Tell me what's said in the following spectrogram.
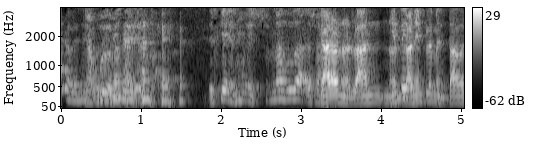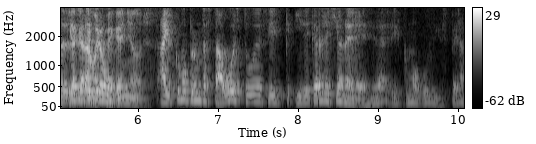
Claro, es, agudo es interesante. Es que es, muy- es una duda... O sea, Claro, nos lo han, nos te- lo han implementado desde que éramos pregun- pequeños. Hay como preguntas tabúes, tú decir, ¿y de qué religión eres? Y es como, uy, espera.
